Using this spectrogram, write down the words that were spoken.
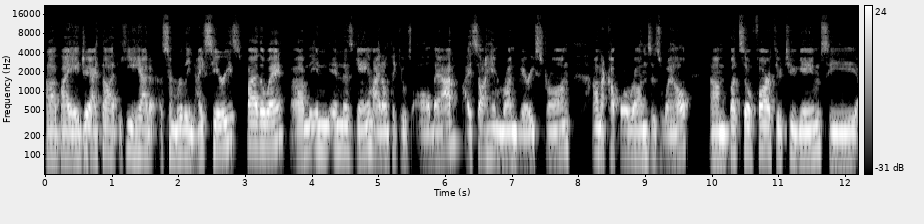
uh, by AJ. I thought he had some really nice series, by the way, um, in in this game. I don't think it was all bad. I saw him run very strong on a couple of runs as well. Um, but so far through two games, he,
